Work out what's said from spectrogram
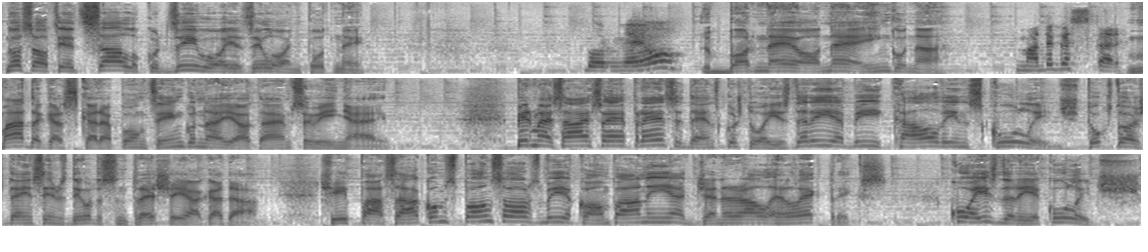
Nosauciet salu, kur dzīvoja ziloņu putni. Borneo, Borneo, nē, Ingunā. Madagaskara. Madagaskara punkts Ingunai jautājums viņai. Pirmais ASV prezidents, kurš to izdarīja, bija Kalvins Kulīčs 1923. gadā. Šī pasākuma sponsors bija kompānija General Electric. Ko izdarīja Kulīčs?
